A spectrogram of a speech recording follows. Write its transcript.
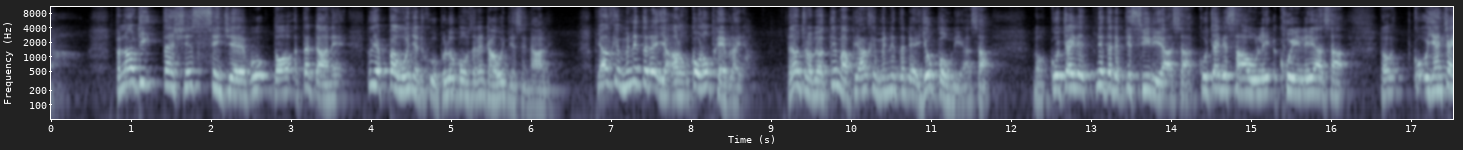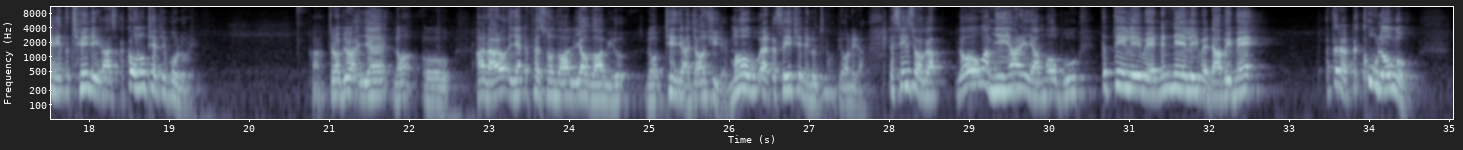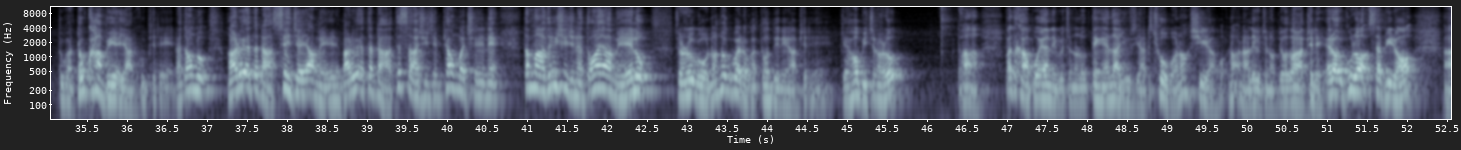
ဘလောက်ထိတန်ရှင်းစင်ကြယ်ဖို့တော့အသက်တာနဲ့သူရဲ့ပတ်ဝန်းကျင်တစ်ခုကိုဘလို့ပုံစံနဲ့ဒါဝိဒ်ပြင်ဆင်ထားလဲဘုရားသခင်မိနစ်သက်တဲ့အရာအလုံးအကုန်လုံးဖယ်ပလိုက်တာဒါကြောင့်ကျွန်တော်ပြောတင်းမှာဘုရားသခင်မိနစ်သက်တဲ့ရုပ်ပုံတွေအစ နော်ကိုကြိုက်တဲ့နှစ်သက်တဲ့ပစ္စည်းတွေကအစကိုကြိုက်တဲ့စာအုပ်လေးအခွေလေးကအစနော်ကိုအရန်ကြိုက်နေတဲ့သချင်းတွေကအစအကုန်လုံးဖျက်ပစ်ဖို့လိုတယ်ဟာကျွန်တော်ပြောတာအရန်နော်ဟိုဟာဒါတော့အရန်တစ်ဖက်ဆွန်းသွားလျောက်သွားပြီလို့နော်ထင်ကြအကြောင်းရှိတယ်မဟုတ်ဘူးအဲ့တဆေးဖြစ်နေလို့ကျွန်တော်ပြောနေတာတဆေးဆိုတာကလုံးဝမြင်ရတဲ့အရာမဟုတ်ဘူးတသေးလေးပဲနည်းနည်းလေးပဲဒါပေမဲ့အသက်တာတစ်ခုလုံးကို သူကဒုက္ခပေးတဲ့အရာတစ်ခုဖြစ်တယ်။ဒါကြောင့်မို့ငါတို့ရဲ့အသက်တာစင်ကြယ်ရမယ်တဲ့။ငါတို့ရဲ့အသက်တာသစ္စာရှိခြင်းဖြောင့်မတ်ခြင်းနဲ့တမာတိရှိခြင်းနဲ့တွားရမယ်လို့ကျွန်တော်တို့ကိုနော်နှုတ်ကပတ်တော်ကသွန်သင်နေတာဖြစ်တယ်။ကဲဟုတ်ပြီကျွန်တော်တို့ဒါပတ်သက်ခါပွဲရနေပြီးကျွန်တော်တို့သင်ခန်းစာယူစရာတချို့ပေါ့နော်ရှိတာပေါ့နော်အဲ့ဒါလေးကိုကျွန်တော်ပြောသွားတာဖြစ်တယ်အဲ့တော့အခုတော့ဆက်ပြီးတော့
